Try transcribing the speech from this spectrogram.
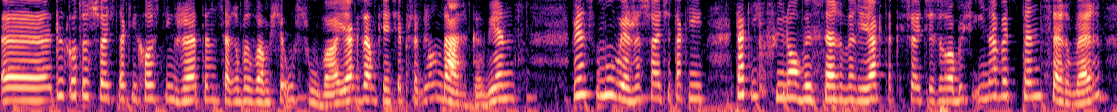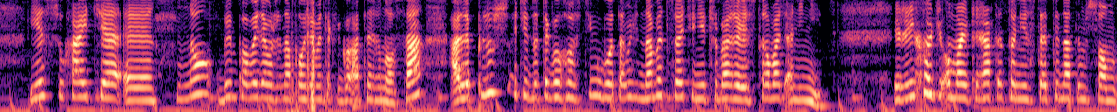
E, tylko to jest, słuchajcie, taki hosting, że ten serwer wam się usuwa, jak zamknięcie przeglądarkę, więc... Więc mówię, że słuchajcie, taki, taki chwilowy serwer, jak taki słuchajcie zrobić i nawet ten serwer jest, słuchajcie, e, no bym powiedział, że na poziomie takiego Aternosa, ale plus, słuchajcie, do tego hostingu, bo tam się nawet, słuchajcie, nie trzeba rejestrować ani nic. Jeżeli chodzi o Minecrafta, to niestety na tym są,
